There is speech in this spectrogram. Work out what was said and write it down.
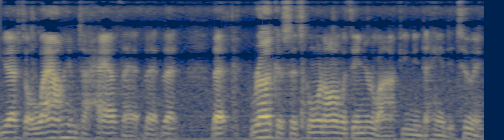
You have to allow Him to have that that that that ruckus that's going on within your life. You need to hand it to Him.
